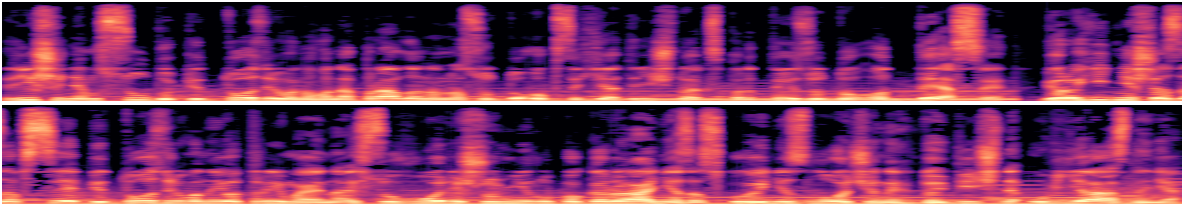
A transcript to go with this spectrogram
Рішенням суду підозрюваного направлено на судово-психіатричну експертизу до Одеси. Вірогідніше за все, підозрюваний отримає найсуворішу міру покарання за скоєні злочини, довічне ув'язнення.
